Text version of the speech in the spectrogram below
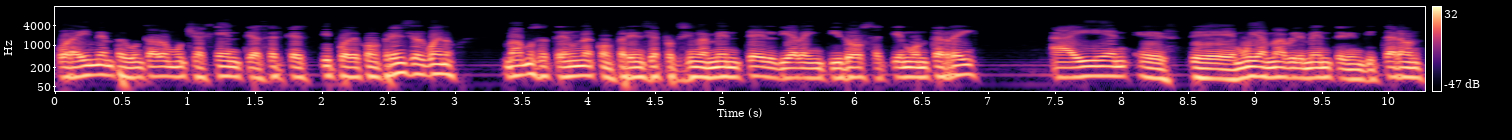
Por ahí me han preguntado mucha gente acerca de este tipo de conferencias. Bueno, Vamos a tener una conferencia próximamente el día 22 aquí en Monterrey. Ahí en, este, muy amablemente me invitaron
